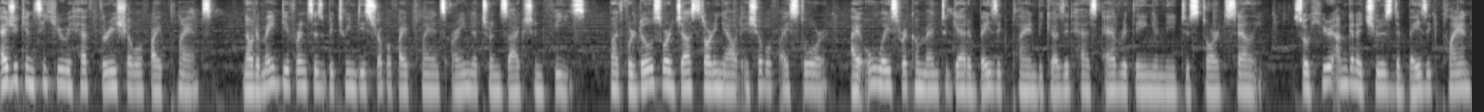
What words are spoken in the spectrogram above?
As you can see here, we have three Shopify plans. Now the main differences between these Shopify plans are in the transaction fees. But for those who are just starting out a Shopify store, I always recommend to get a basic plan because it has everything you need to start selling. So here I'm gonna choose the basic plan.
